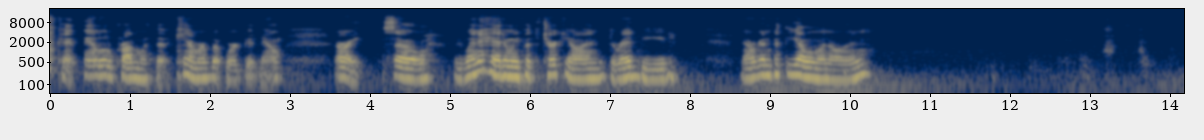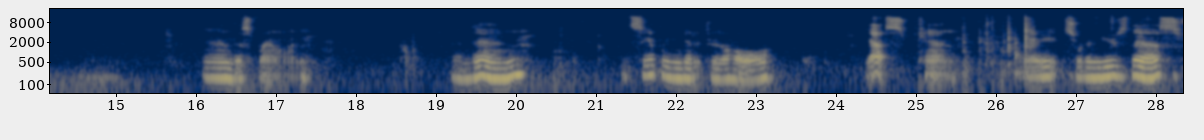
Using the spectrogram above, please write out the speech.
Okay, we had a little problem with the camera, but we're good now. All right, so we went ahead and we put the turkey on, the red bead. Now we're going to put the yellow one on. And this brown one. And then, let's see if we can get it through the hole. Yes, can. All right, so we're going to use this.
